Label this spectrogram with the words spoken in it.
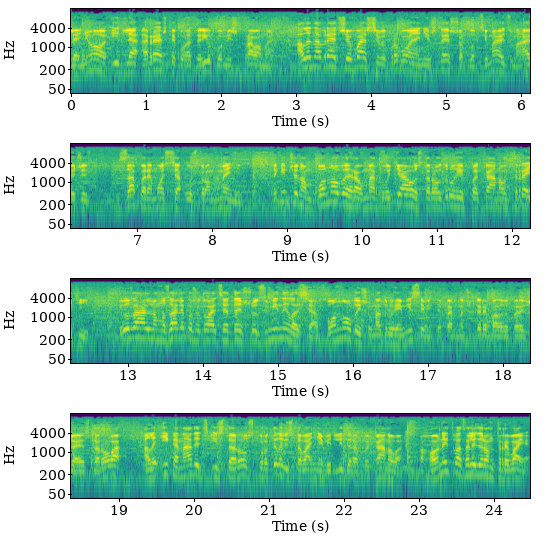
для нього і для решти богатирів поміж вправами. Але навряд чи важче випробування, ніж те, що хлопці мають, змагаючись за переможця у стронгмені. Таким чином, Боно виграв мертву тягу, Старов другий, Пеканов третій. І у загальному заліку ситуація дещо змінилася. Боно вийшов на друге місце. Він тепер на 4 бали випереджає Старова. Але і канадець, і Старов скоротили відставання від лідера Пеканова. Гонитва за лідером триває.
